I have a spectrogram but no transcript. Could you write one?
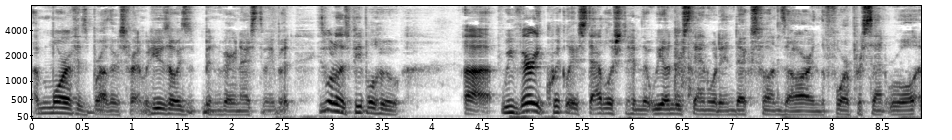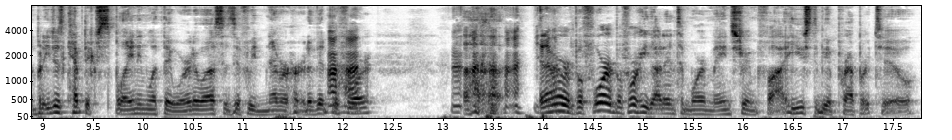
I'm more of his brother's friend, but he's always been very nice to me. But he's one of those people who uh, we very quickly established to him that we understand what index funds are and the four percent rule, but he just kept explaining what they were to us as if we'd never heard of it uh-huh. before. Uh, yeah. And I remember before before he got into more mainstream fi, he used to be a prepper too.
